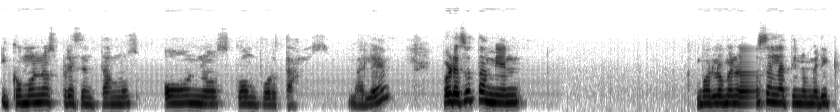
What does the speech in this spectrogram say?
y cómo nos presentamos o nos comportamos. ¿vale? Por eso también, por lo menos en Latinoamérica,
